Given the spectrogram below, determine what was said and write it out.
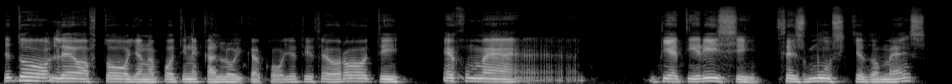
Δεν το λέω αυτό για να πω ότι είναι καλό ή κακό, γιατί θεωρώ ότι έχουμε ε, διατηρήσει θεσμούς και δομές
